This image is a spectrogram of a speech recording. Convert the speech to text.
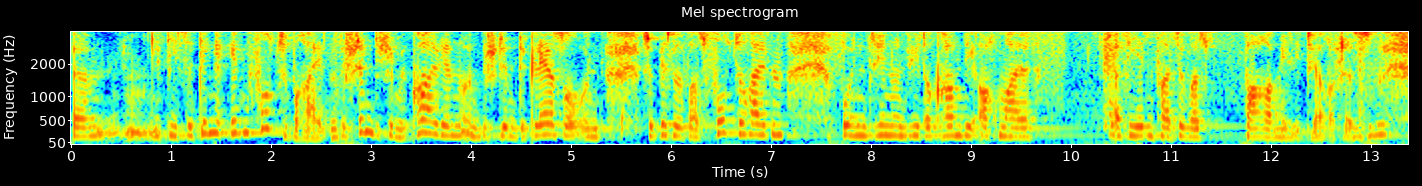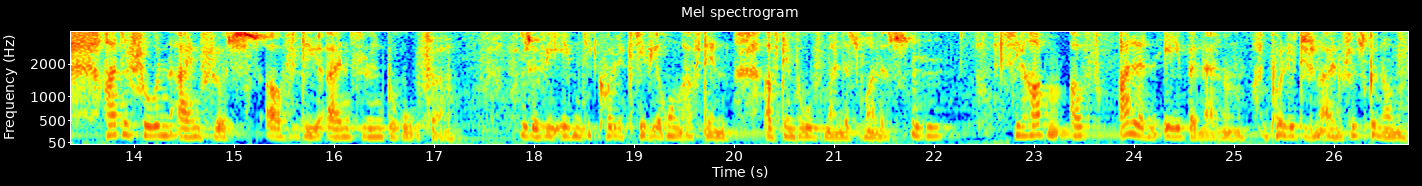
ähm, diese Dinge eben vorzubereiten, bestimmte Chemikalien und bestimmte Gläser und so ein bisschen was vorzuhalten. Und hin und wieder kam die auch mal, also jedenfalls so was Paramilitärisches, mhm. hatte schon Einfluss auf die einzelnen Berufe sowie eben die Kollektivierung auf den, auf den Beruf meines Mannes. Mhm. Sie haben auf allen Ebenen politischen Einfluss genommen,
